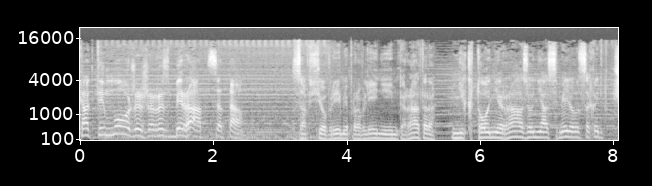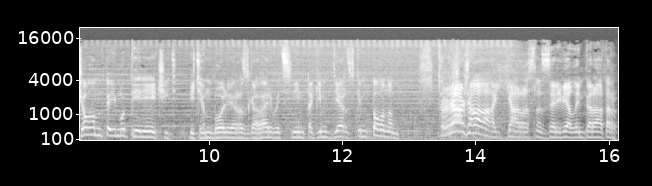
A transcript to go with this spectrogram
Как ты можешь разбираться там? За все время правления императора никто ни разу не осмелился хоть в чем-то ему перечить, и тем более разговаривать с ним таким дерзким тоном – «Стража!» — яростно заревел император.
